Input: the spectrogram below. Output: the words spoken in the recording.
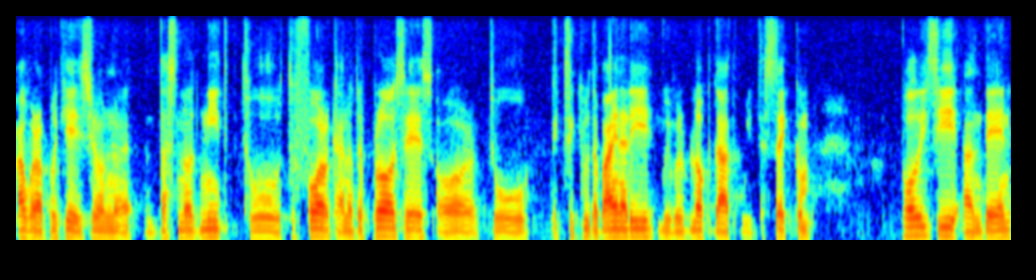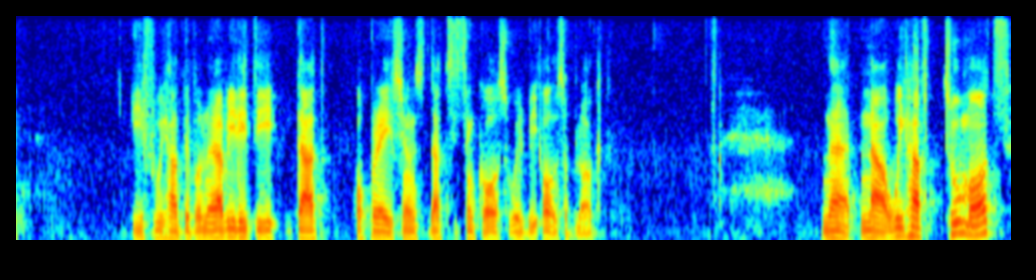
our application uh, does not need to, to fork another process or to execute a binary, we will block that with the SecComp policy. And then if we have the vulnerability, that operations, that system calls will be also blocked. Now, now we have two modes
